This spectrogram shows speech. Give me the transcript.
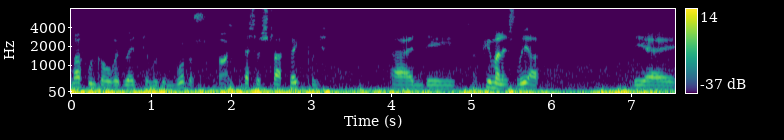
My phone call had went to Lothian Borders. Aye. This was Strathclyde police. And uh, a few minutes later, they uh,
